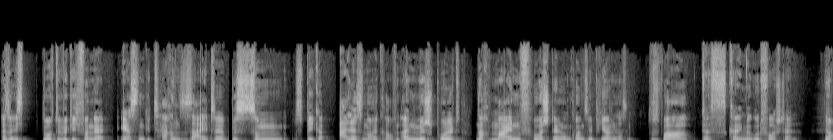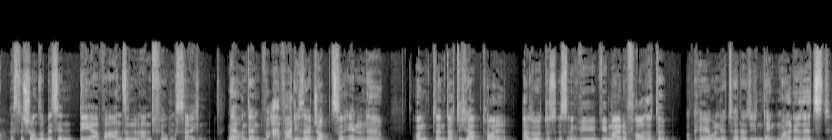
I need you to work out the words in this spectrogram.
Also ich durfte wirklich von der ersten Gitarrenseite bis zum Speaker alles neu kaufen. Ein Mischpult nach meinen Vorstellungen konzipieren lassen. Das war. Das kann ich mir gut vorstellen. Ja. Das ist schon so ein bisschen der Wahnsinn in Anführungszeichen. Ja, und dann war, war dieser Job zu Ende und dann dachte ich, ja, toll. Also das ist irgendwie, wie meine Frau sagte, okay, und jetzt hat er sich ein Denkmal gesetzt.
